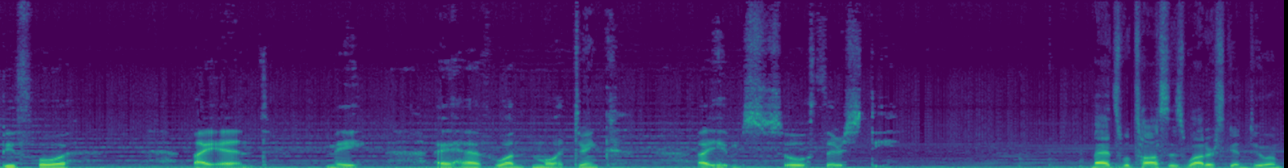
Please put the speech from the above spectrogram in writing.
Before I end, may I have one more drink? I am so thirsty. Mads will toss his water skin to him.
